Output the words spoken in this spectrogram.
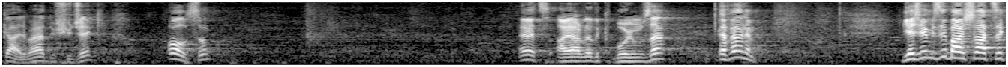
galiba düşecek. Olsun. Evet, ayarladık boyumuza. Efendim, gecemizi başlattık.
